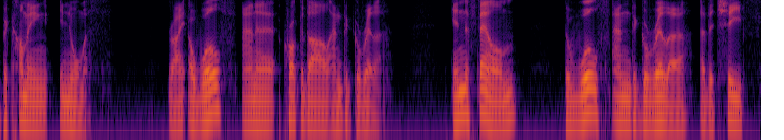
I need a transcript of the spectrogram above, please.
becoming enormous, right? A wolf and a crocodile and the gorilla. In the film, the wolf and the gorilla are the chief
